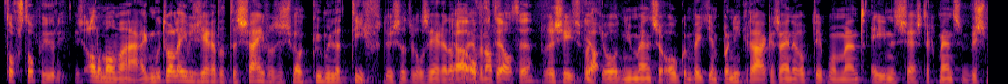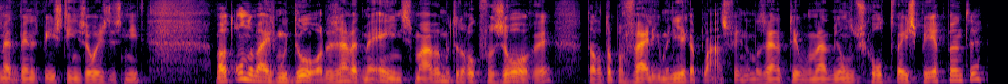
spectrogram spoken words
Toch stoppen jullie? Is allemaal waar. Ik moet wel even zeggen dat de cijfers is wel cumulatief. Dus dat wil zeggen dat ja, we even verteld, hè? Precies, want je hoort nu mensen ook een beetje in paniek raken. Zijn er op dit moment 61 mensen besmet binnen het PS10? Zo is het dus niet. Maar het onderwijs moet door, daar zijn we het mee eens. Maar we moeten er ook voor zorgen dat het op een veilige manier kan plaatsvinden. er zijn op dit moment bij ons op school twee speerpunten.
